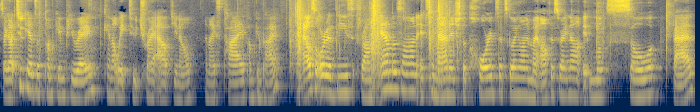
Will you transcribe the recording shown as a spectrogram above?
So I got two cans of pumpkin puree. Cannot wait to try out, you know, a nice pie, pumpkin pie. I also ordered these from Amazon. It's to manage the cords that's going on in my office right now. It looks so bad.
